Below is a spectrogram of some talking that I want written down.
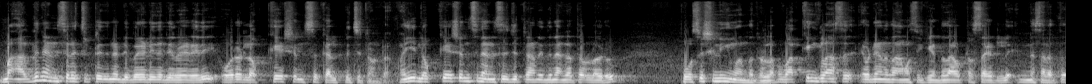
അപ്പം അതിനനുസരിച്ചിട്ട് ഇതിനെ ഡിവൈഡ് ചെയ്ത് ഡിവൈഡ് ചെയ്ത് ഓരോ ലൊക്കേഷൻസ് കൽപ്പിച്ചിട്ടുണ്ട്. ഈ ലൊക്കേഷൻസിനനുസരിച്ചിട്ടാണ് ഇതിനകത്തുള്ള ഒരു പൊസിഷനിങ് വന്നിട്ടുള്ളത് അപ്പോൾ വർക്കിംഗ് ക്ലാസ് എവിടെയാണ് താമസിക്കേണ്ടത്? ഔട്ടർ സൈഡിൽ ഇന്ന സ്ഥലത്ത്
